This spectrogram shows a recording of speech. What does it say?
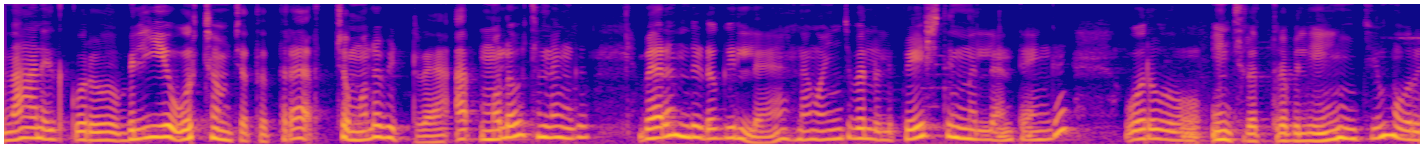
ನಾನು ಇದಕ್ಕೊರು ಬೆಲಿಯ ஒரு ಚಮಚದ ಹತ್ರ ಅರ್ಚ ಮೊಲ ಬಿಟ್ಟರೆ ಮೊಲವು ಚೆನ್ನಾಗಿ ಬೇರೊಂದು ಇಡೋಗಿಲ್ಲ ನಾವು ಇಂಚು ಬೆಳ್ಳುಳ್ಳಿ ಪೇಸ್ಟ್ ತಿನ್ನಲ್ಲ ಅಂತ ಹೆಂಗೆ ஒரு இன்ச்சு ரத்திர வெளி இஞ்சும் ஒரு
